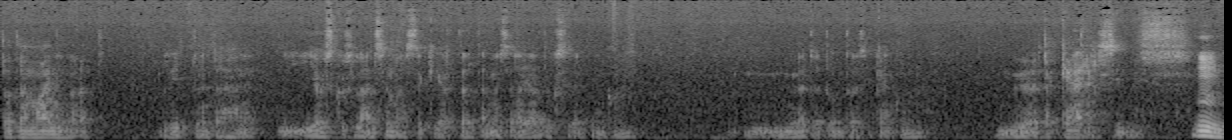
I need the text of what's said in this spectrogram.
tota maininnut, että liittyen tähän, että joskus länsimaissa kiertää tämmöisiä ajatuksia, että niin kuin myötätunto olisi ikään kuin myötäkärsimys, Mm.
